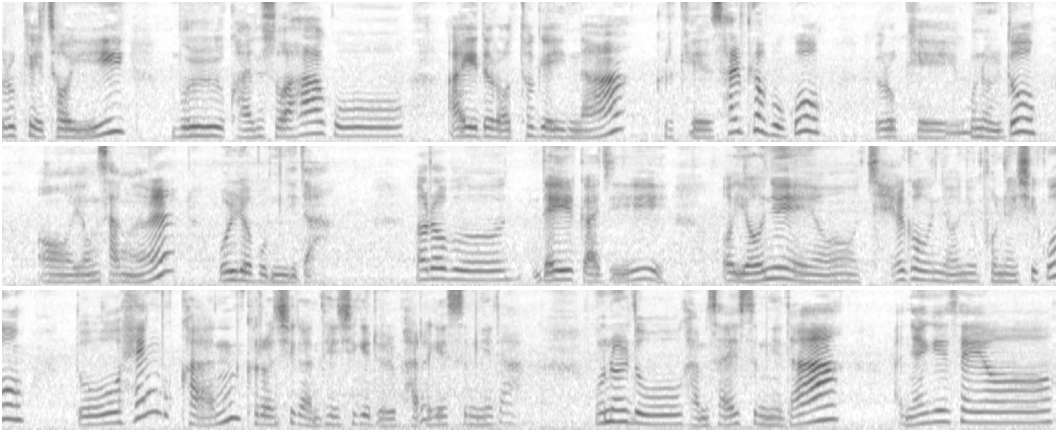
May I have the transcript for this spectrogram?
이렇게 저희 물 관수하고 아이들 어떻게 있나 그렇게 살펴보고 이렇게 오늘도 어, 영상을 올려봅니다. 여러분 내일까지 어, 연휴예요. 즐거운 연휴 보내시고 또 행복한 그런 시간 되시기를 바라겠습니다. 오늘도 감사했습니다. 안녕히 계세요.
